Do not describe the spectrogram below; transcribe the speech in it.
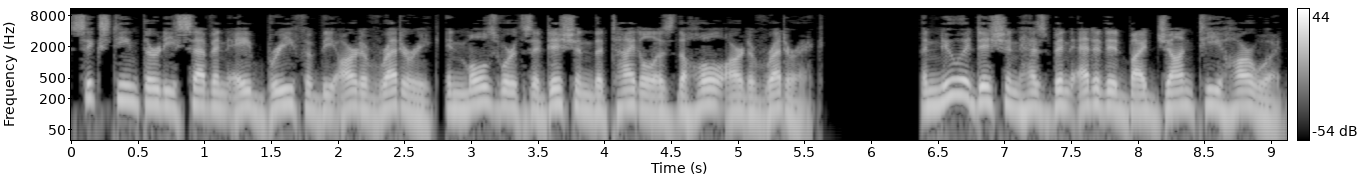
1637 A Brief of the Art of Rhetoric in Molesworth's edition the title is The Whole Art of Rhetoric. A new edition has been edited by John T. Harwood,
